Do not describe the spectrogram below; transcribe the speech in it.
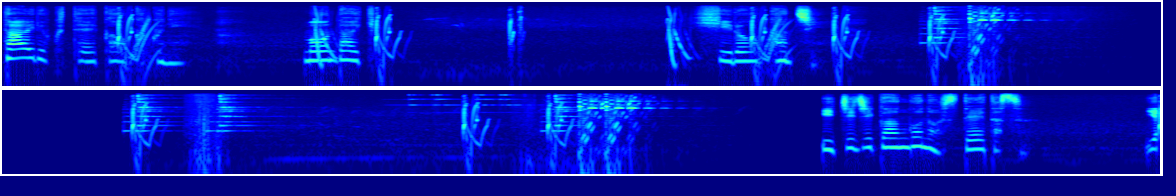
体力低下を確認。問題疲労感知。1時間後のステータス。や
